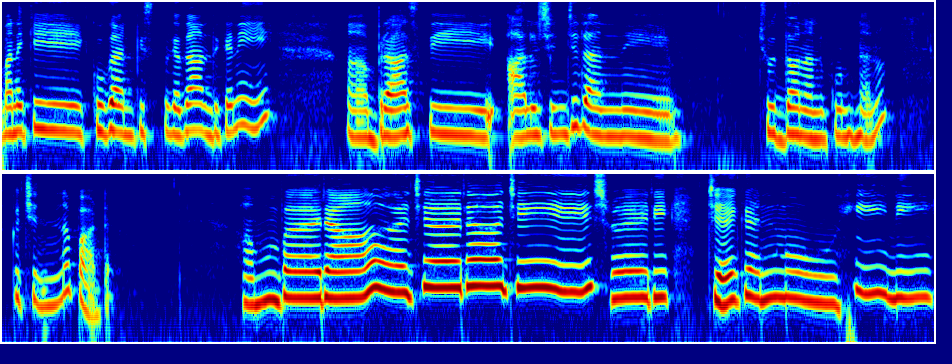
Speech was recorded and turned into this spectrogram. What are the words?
మనకి ఎక్కువగా అనిపిస్తుంది కదా అందుకని బ్రాస్ది ఆలోచించి దాన్ని చూద్దామని అనుకుంటున్నాను. ఒక చిన్న పాట. అంబరాజరాజేశ్వరి జగన్మోహిని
